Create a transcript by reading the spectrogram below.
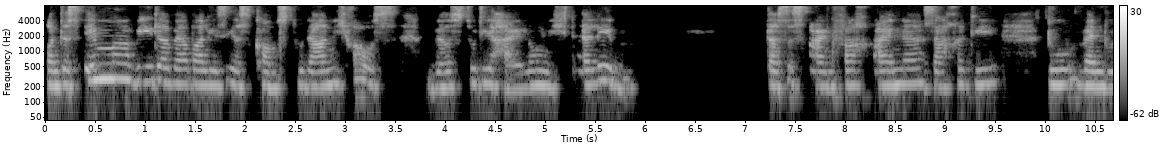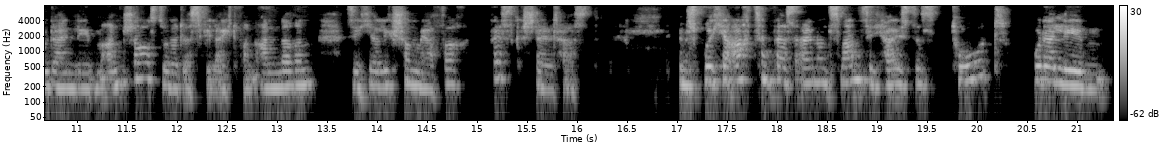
und es immer wieder verbalisierst, kommst du da nicht raus, wirst du die Heilung nicht erleben. Das ist einfach eine Sache, die du, wenn du dein Leben anschaust oder das vielleicht von anderen, sicherlich schon mehrfach festgestellt hast. Im Sprüche 18, Vers 21 heißt es, Tod oder Leben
